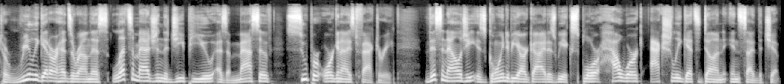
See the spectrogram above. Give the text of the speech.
To really get our heads around this, let's imagine the GPU as a massive, super organized factory. This analogy is going to be our guide as we explore how work actually gets done inside the chip.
